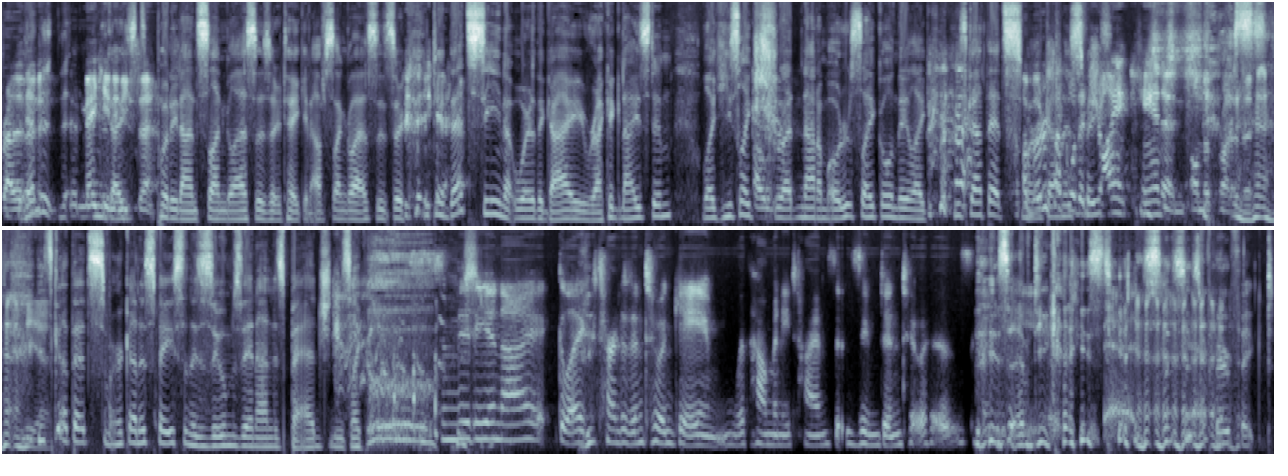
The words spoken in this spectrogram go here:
rather than Yeah, it, it making any guys sense. putting on sunglasses or taking off sunglasses or dude Yeah. that scene where the guy recognized him like he's like Oh. shredding on a motorcycle and they like he's got that a smirk on motorcycle his with a face giant cannon on the front of it. yeah. he's got that smirk on his face and it zooms in on his badge and he's like Mitty and I like turned it into a game with how many times it zoomed into his his empty MD Geist badge. yes, this is perfect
